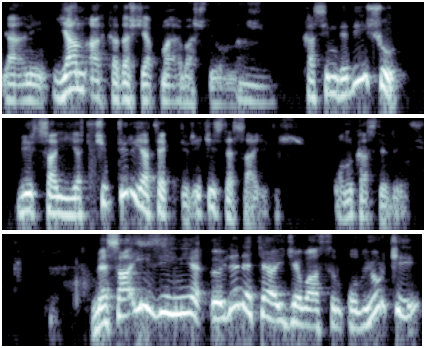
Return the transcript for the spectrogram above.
yani yan arkadaş yapmaya başlıyorlar. Hmm. Kasim dediği şu, bir sayı ya çifttir ya tektir. İkisi de sayıdır. Onu kastediyor. Mesai zihniye öyle netaice vasıl oluyor ki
